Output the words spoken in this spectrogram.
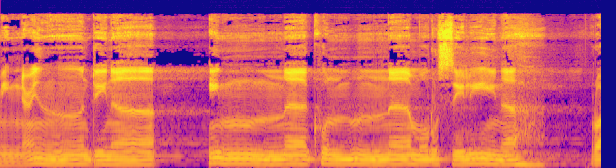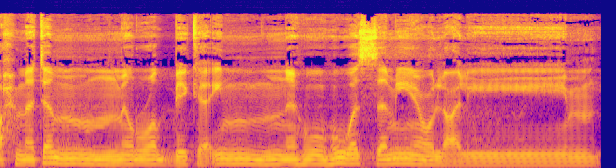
من عندنا إنا كنا مرسلينه رحمة من ربك إنه هو السميع العليم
